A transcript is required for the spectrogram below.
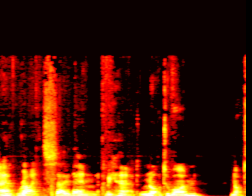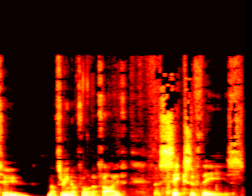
Um, right. So then we had not one, not two, not three, not four, not five, but six of these.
